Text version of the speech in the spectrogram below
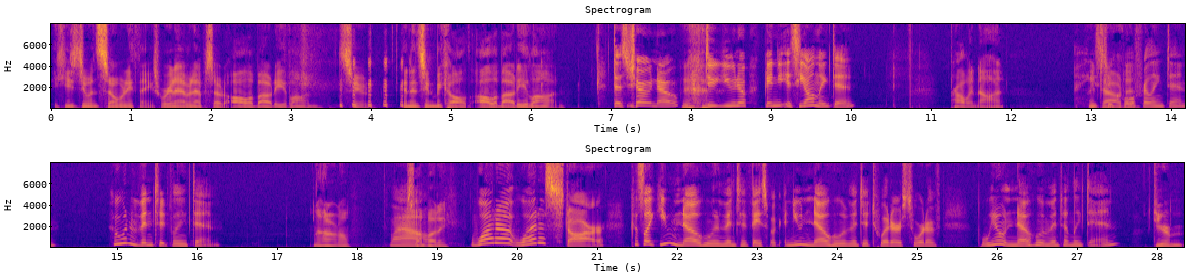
he's doing so many things. We're gonna have an episode all about Elon soon, and it's gonna be called "All About Elon." Does Joe know? Do you know? Can you? Is he on LinkedIn? Probably not. He's too cool it. for LinkedIn. Who invented LinkedIn? I don't know. Wow, Somebody. What a what a star! Because like you know who invented Facebook and you know who invented Twitter, sort of, but we don't know who invented LinkedIn. Do you?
